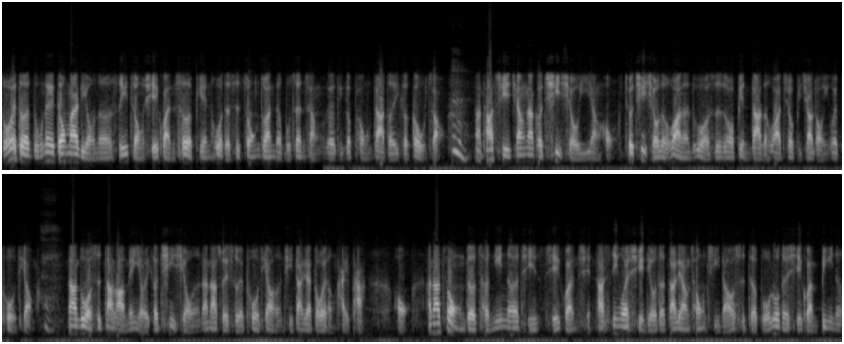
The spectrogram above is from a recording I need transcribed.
所谓的颅内动脉瘤呢，是一种血管侧边或者是终端的不正常的一个膨大的一个构造。嗯，那它其实像那个气球一样吼，就气球的话呢，如果是说变大的话，就比较容易会破掉嘛。嗯，那如果是大脑里面有一个气球呢，那它随时会破掉呢，其实大家都会很害怕。哦，那它这种的成因呢，其实血管它是因为血流的大量冲击，然后使得薄弱的血管壁呢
